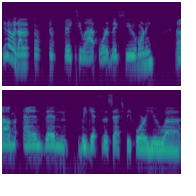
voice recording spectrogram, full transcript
you know, it either makes you laugh or it makes you horny, um, and then we get to the sex before you uh,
